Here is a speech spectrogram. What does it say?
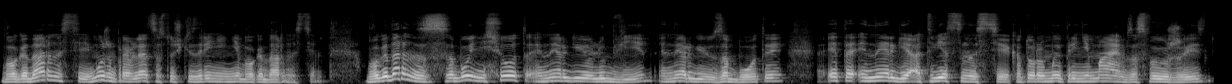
благодарности и можем проявляться с точки зрения неблагодарности. Благодарность за собой несет энергию любви, энергию заботы. Это энергия ответственности, которую мы принимаем за свою жизнь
